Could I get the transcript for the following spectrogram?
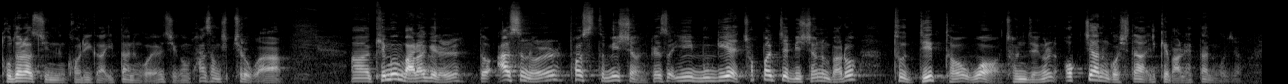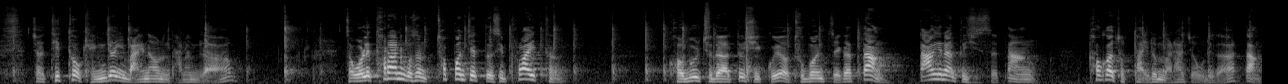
도달할 수 있는 거리가 있다는 거예요. 지금 화성 17호가. 아, 김은 말하기를 the arsenal first mission. 그래서 이 무기의 첫 번째 미션은 바로 to deter war 전쟁을 억제하는 것이다 이렇게 말을 했다는 거죠. 자, deter 굉장히 많이 나오는 단어입니다. 자, 원래 터라는 것은 첫 번째 뜻이 frighten 겁을 주다 뜻이 있고요. 두 번째가 땅, 땅이란 뜻이 있어요. 땅, 터가 좋다 이런 말 하죠. 우리가 땅.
